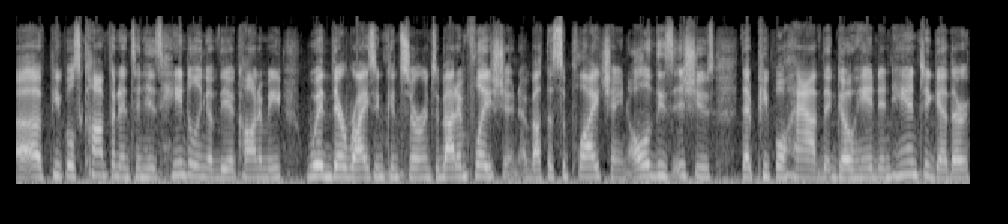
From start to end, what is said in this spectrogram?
uh, of people's confidence in his handling of the economy with their rising concerns about inflation, about the supply chain, all of these issues that people have that go hand in hand together.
